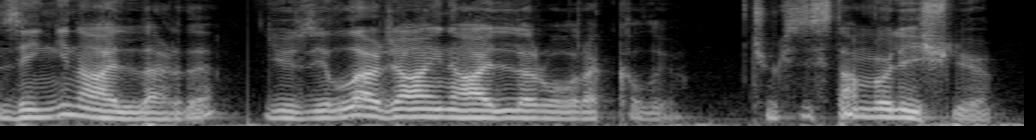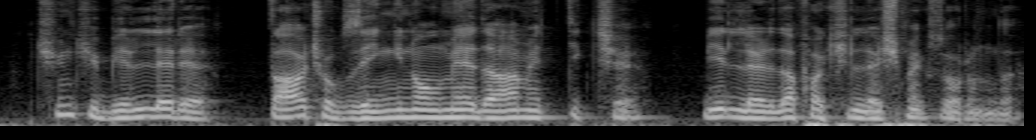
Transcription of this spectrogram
Zengin ailelerde yüzyıllarca aynı aileler olarak kalıyor. Çünkü sistem böyle işliyor. Çünkü birileri daha çok zengin olmaya devam ettikçe birileri de fakirleşmek zorunda.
